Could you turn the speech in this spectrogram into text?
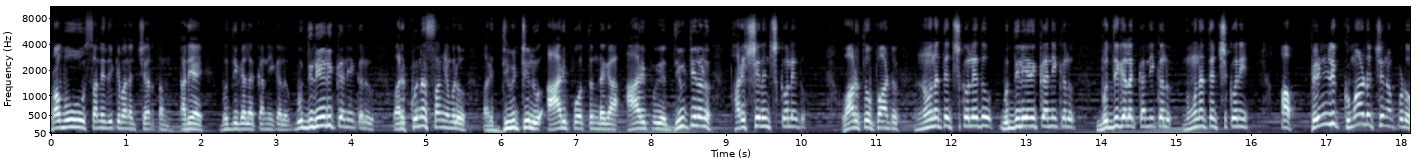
ప్రభు సన్నిధికి మనం చేరతాం. అదే బుద్ధిగల కనికలు బుద్ధి లేని కనికలు వారికున్న సమయంలో వారి డ్యూటీలు ఆరిపోతుండగా ఆరిపోయే డ్యూటీలను పరిశీలించుకోలేదు. వారితో పాటు నూనె తెచ్చుకోలేదు బుద్ధి లేని కనికలు బుద్ధిగల కనికలు నూనె తెచ్చుకొని ఆ పెండ్లి కుమారుడు వచ్చినప్పుడు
